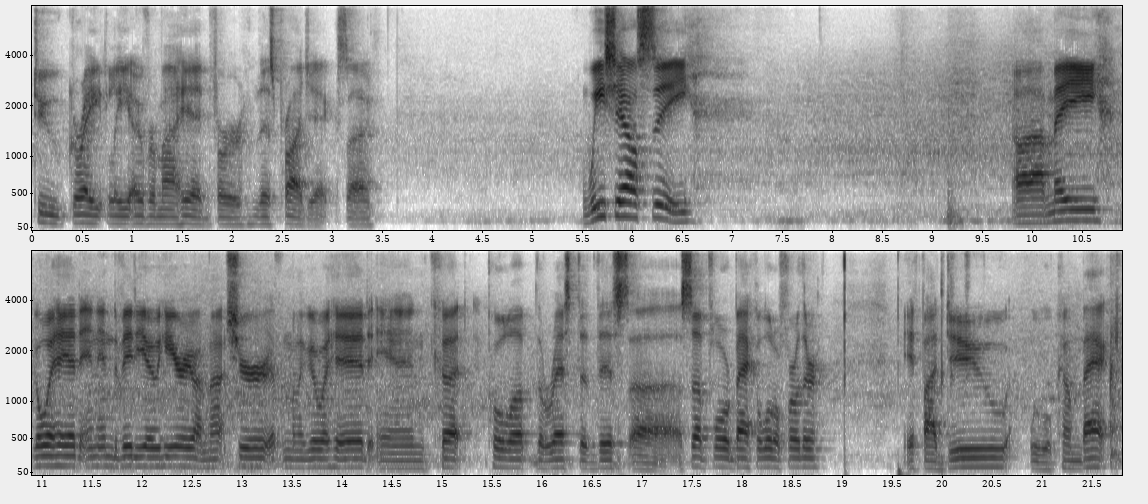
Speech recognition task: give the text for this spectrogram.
too greatly over my head for this project, so we shall see. Uh, I may go ahead and end the video here. I'm not sure if I'm going to go ahead and cut, pull up the rest of this uh, subfloor back a little further. If I do, we will come back.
